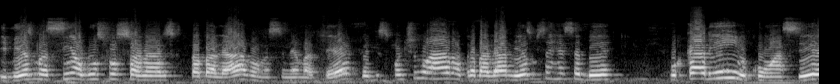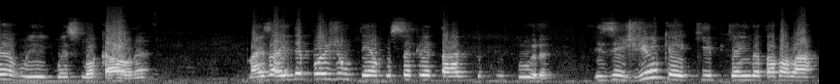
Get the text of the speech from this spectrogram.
E mesmo assim, alguns funcionários que trabalhavam na Cinemateca, eles continuaram a trabalhar mesmo sem receber, por carinho com o acervo e com esse local, né? Mas aí, depois de um tempo, o secretário da Cultura exigiu que a equipe que ainda estava lá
